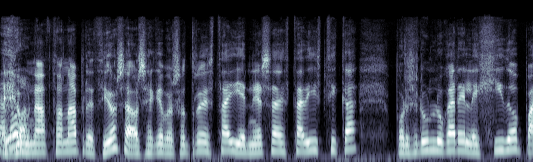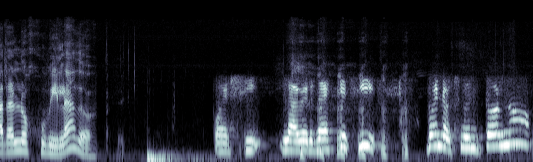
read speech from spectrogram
Es una zona preciosa, o sea que vosotros estáis en esa estadística por ser un lugar elegido para los jubilados. Pues sí, la verdad es que sí. Bueno, su entorno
